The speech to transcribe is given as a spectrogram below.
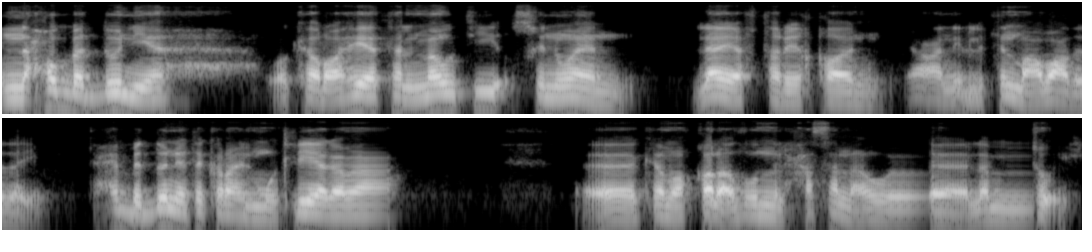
إن حب الدنيا وكراهية الموت صنوان لا يفترقان. يعني الاثنين مع بعض دايما. تحب الدنيا تكره الموت. ليه يا جماعة؟ آه كما قال أظن الحسن أو آه لما سئل.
